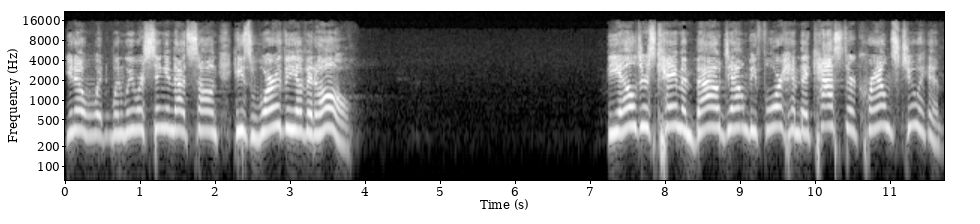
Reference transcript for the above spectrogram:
You know, when we were singing that song, He's worthy of it all. The elders came and bowed down before him. They cast their crowns to him.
